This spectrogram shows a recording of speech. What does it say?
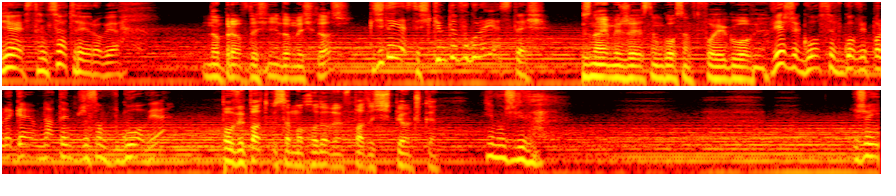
Gdzie jestem? Co ja tutaj robię? Naprawdę się nie domyślasz? Gdzie ty jesteś? Kim ty w ogóle jesteś? Znajmy, że jestem głosem w twojej głowie. Wiesz, że głosy w głowie polegają na tym, że są w głowie? Po wypadku samochodowym wpadłeś w śpiączkę. Niemożliwe. Jeżeli.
